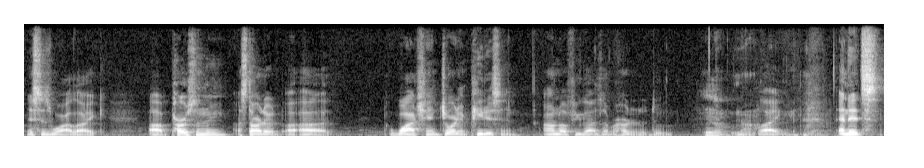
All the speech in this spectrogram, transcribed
This is why, like, uh, personally, I started uh, uh, watching Jordan Peterson. I don't know if you guys ever heard of the dude. No. No. Like, and it's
